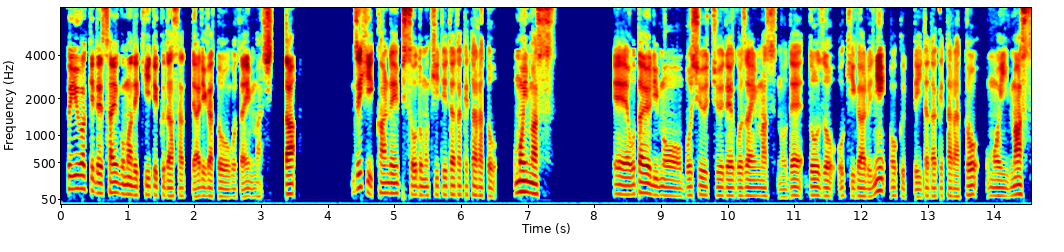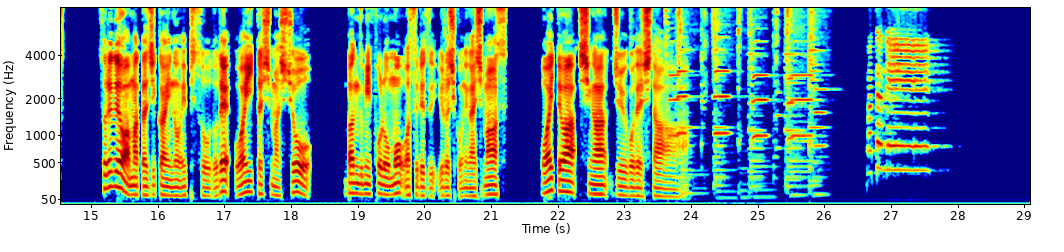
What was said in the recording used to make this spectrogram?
というわけで最後まで聞いてくださってありがとうございました。ぜひ関連エピソードも聞いていただけたらと思います。えー、お便りも募集中でございますので、どうぞお気軽に送っていただけたらと思います。それではまた次回のエピソードでお会いいたしましょう。番組フォローも忘れずよろしくお願いします。お相手はシガ15でした。またね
